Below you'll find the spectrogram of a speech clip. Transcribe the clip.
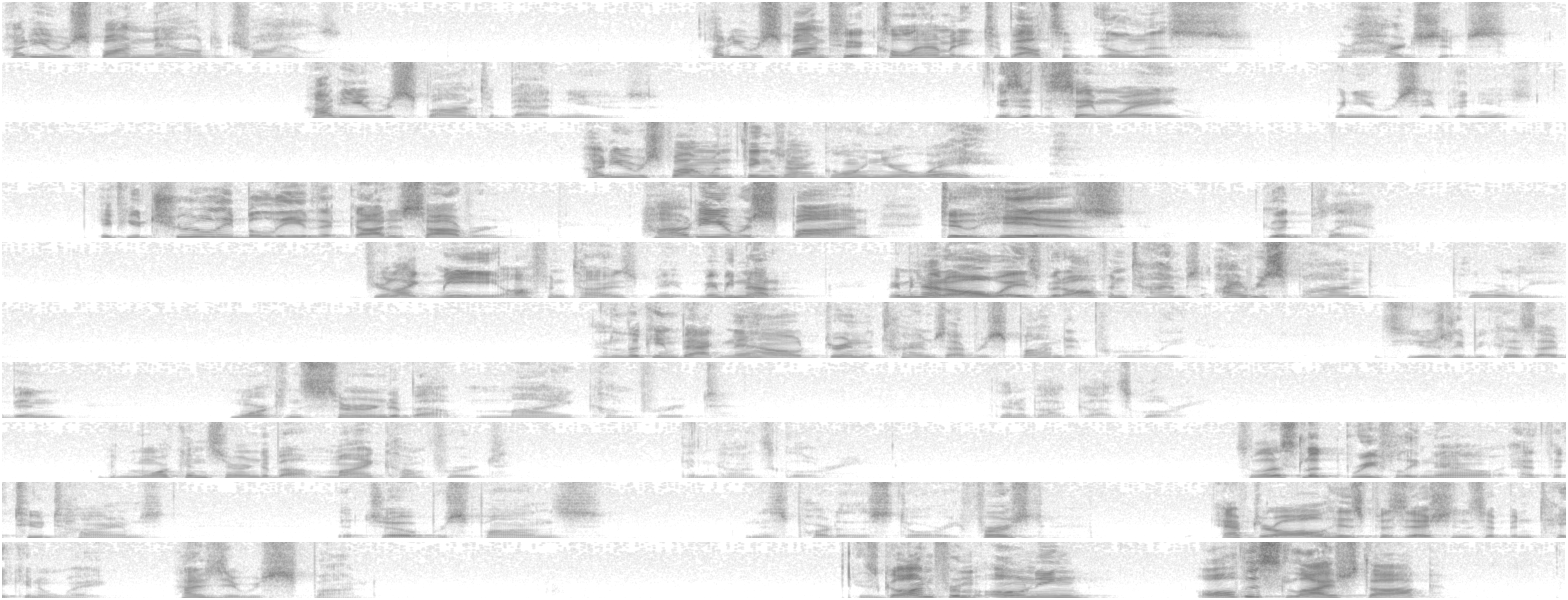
How do you respond now to trials? How do you respond to calamity, to bouts of illness or hardships? How do you respond to bad news? Is it the same way when you receive good news? How do you respond when things aren't going your way? If you truly believe that God is sovereign, how do you respond to his good plan? If you're like me, oftentimes, maybe not, maybe not always, but oftentimes I respond poorly. And looking back now, during the times I've responded poorly, it's usually because I've been more concerned about my comfort than about God's glory. I've been more concerned about my comfort than God's glory. So let's look briefly now at the two times that Job responds in this part of the story. First, after all his possessions have been taken away, how does he respond? He's gone from owning all this livestock,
